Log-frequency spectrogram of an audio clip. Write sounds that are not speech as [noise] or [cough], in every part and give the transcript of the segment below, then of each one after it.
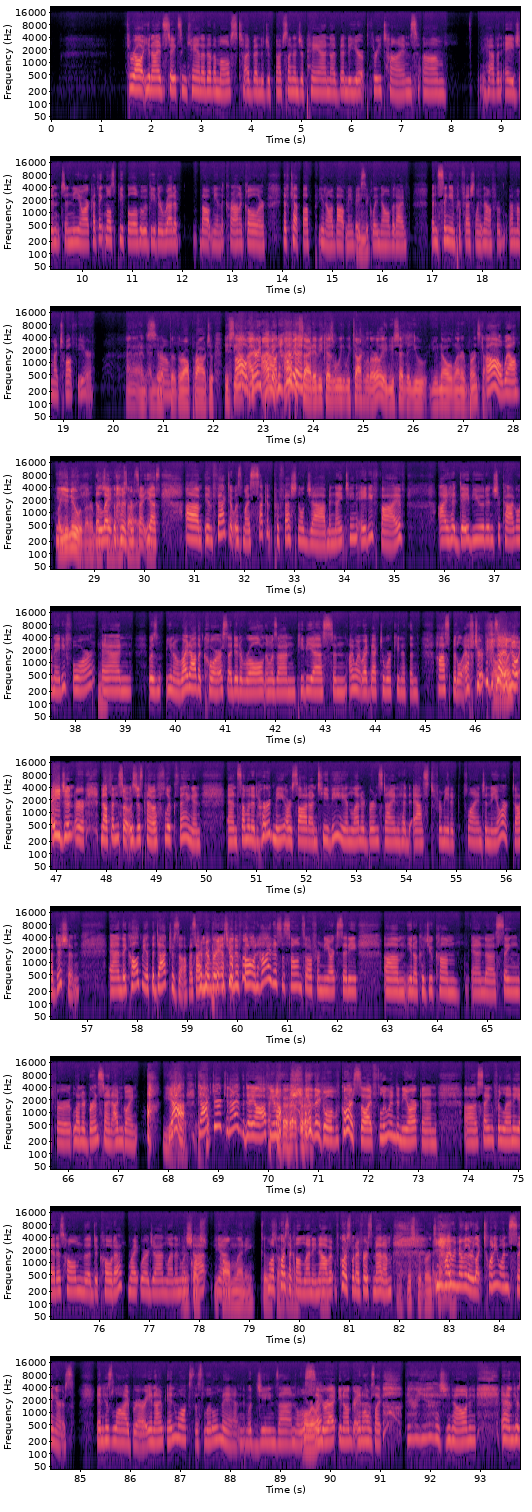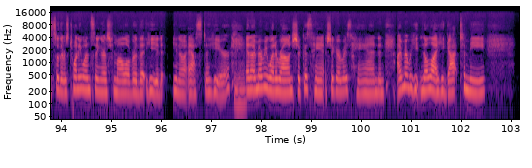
throughout United States and Canada the most. I've been to I've sung in Japan. I've been to Europe three times. Um, have an agent in New York. I think most people who have either read about me in the Chronicle or have kept up, you know, about me basically mm-hmm. know that I've been singing professionally now for I'm on my 12th year. And, and, and so, they're, they're, all proud too. You see, oh, I, very I'm, proud. I'm, I'm [laughs] excited because we, we talked a little earlier, and you said that you, you know Leonard Bernstein. Oh well, he, or you knew Leonard the Bernstein. late Leonard Bernstein. Yeah. Yes, um, in fact, it was my second professional job in 1985. I had debuted in Chicago in '84, mm-hmm. and it was you know right out of the course. I did a role and it was on PBS, and I went right back to working at the hospital [laughs] after it because oh, really? I had no agent or nothing, so it was just kind of a fluke thing. And and someone had heard me or saw it on TV, and Leonard Bernstein had asked for me to fly into New York to audition. And they called me at the doctor's office. I remember [laughs] answering the phone. Hi, this is so and so from New York City. Um, you know, could you come and uh, sing for Leonard Bernstein? I'm going, yeah, yeah. doctor, can I have the day off? You know, [laughs] [laughs] and they go, of course. So I flew into New York and uh, sang for Lenny at his home, the Dakota, right where John Lennon was shot. You yeah. call him Lenny too. Well, of so, course I call him Lenny now, yeah. but of course when I first met him, Mr. Bernstein. Yeah, I remember there were like 21 singers in his library, and I'm in walks this little man with jeans on, a little oh, really? cigarette, you know, and I was like, oh, [gasps] there he is, you know, and and here, so there was 21 singers from all over that he had, you know, asked to hear, mm-hmm. and I remember he went around, shook his hand, shook everybody's hand, and I remember he, no lie, he got to me,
